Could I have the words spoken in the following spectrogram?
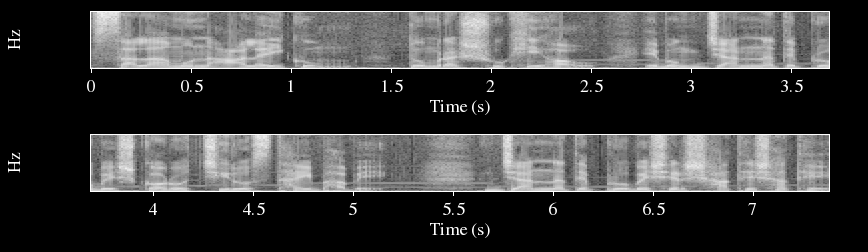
সালামুন আলাইকুম। তোমরা সুখী হও এবং জান্নাতে প্রবেশ করো চিরস্থায়ীভাবে। জান্নাতে প্রবেশের সাথে সাথে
